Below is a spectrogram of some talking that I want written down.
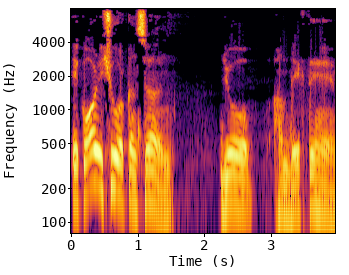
ایک اور ایشو اور کنسرن جو ہم دیکھتے ہیں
